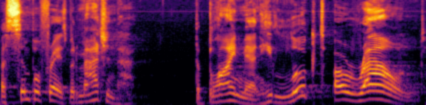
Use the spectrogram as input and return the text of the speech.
A simple phrase, but imagine that. The blind man, he looked around.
